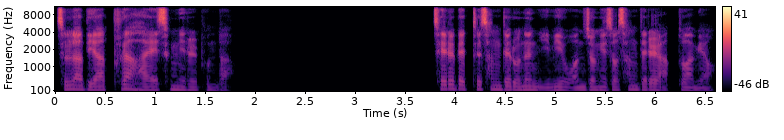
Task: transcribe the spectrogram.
슬라비아 프라하의 승리를 본다. 세르베트 상대로는 이미 원정에서 상대를 압도하며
